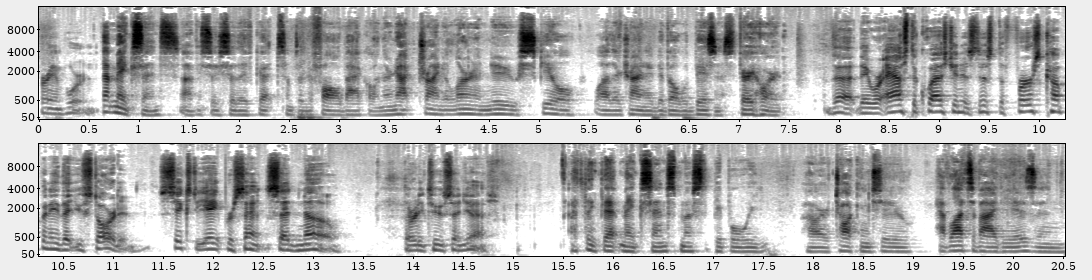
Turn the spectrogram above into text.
very important. That makes sense, obviously. So they've got something to fall back on. They're not trying to learn a new skill while they're trying to develop a business. Very hard that they were asked the question, "Is this the first company that you started?" Sixty-eight percent said no. Thirty-two said yes. I think that makes sense. Most of the people we are talking to have lots of ideas, and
